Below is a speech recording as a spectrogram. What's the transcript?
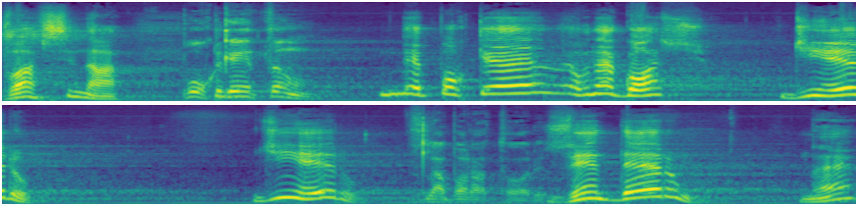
vacinar. Por que então? É porque é um negócio, dinheiro. Dinheiro. Os laboratórios. Venderam, né?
